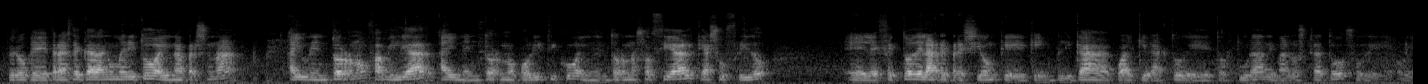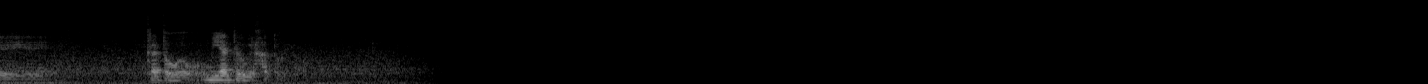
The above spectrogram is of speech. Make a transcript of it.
pero que detrás de cada numerito hay una persona hay un entorno familiar, hay un entorno político, hay un entorno social que ha sufrido el efecto de la represión que, implica cualquier acto de tortura, de malos tratos o de, o de trato humillante o vejatorio.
